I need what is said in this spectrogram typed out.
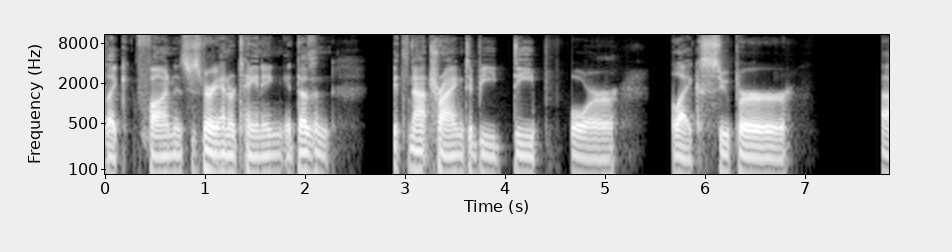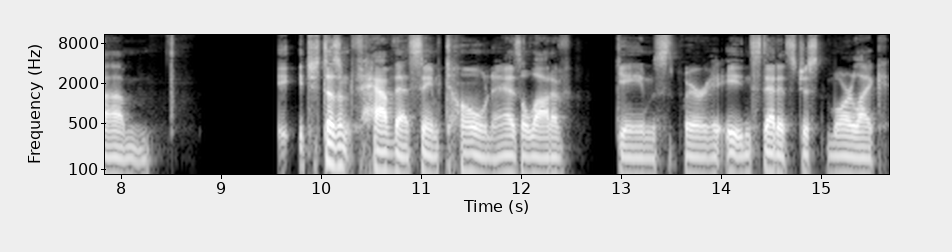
like fun. It's just very entertaining. It doesn't it's not trying to be deep or like super um it, it just doesn't have that same tone as a lot of games where it, instead it's just more like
